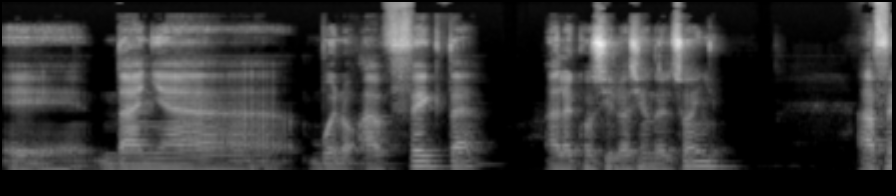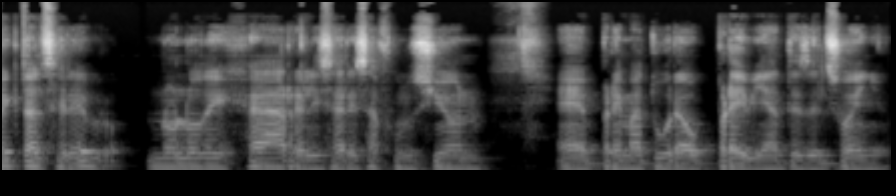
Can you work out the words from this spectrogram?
eh, daña, bueno, afecta a la conciliación del sueño, afecta al cerebro, no lo deja realizar esa función eh, prematura o previa antes del sueño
